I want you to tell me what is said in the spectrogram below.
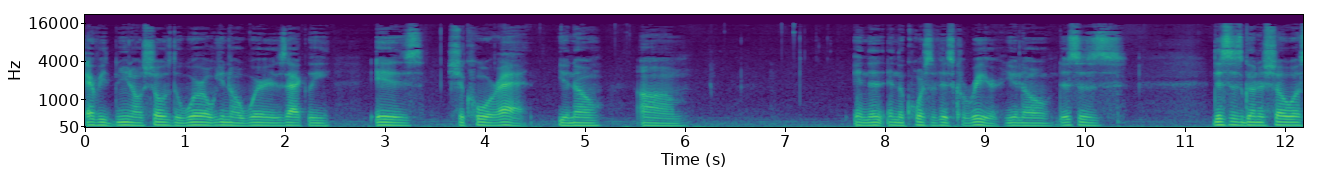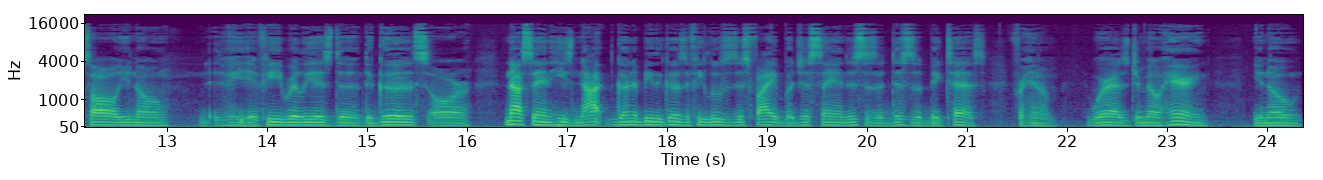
every, you know, shows the world, you know, where exactly is Shakur at. You know, um, in the in the course of his career. You know, this is this is going to show us all. You know, if he, if he really is the the goods, or not saying he's not going to be the goods if he loses this fight, but just saying this is a this is a big test for him. Whereas Jamel Herring, you know,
